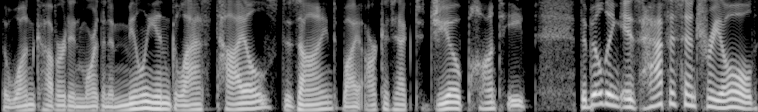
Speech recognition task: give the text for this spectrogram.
the one covered in more than a million glass tiles designed by architect Gio Ponti. The building is half a century old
